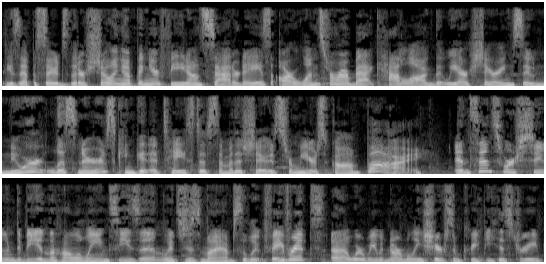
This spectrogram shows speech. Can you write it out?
these episodes that are showing up in your feed on Saturdays are ones from our back catalog that we are sharing so newer listeners can get a taste of some of the shows from years gone by. And since we're soon to be in the Halloween season, which is my absolute favorite, uh, where we would normally share some creepy history,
